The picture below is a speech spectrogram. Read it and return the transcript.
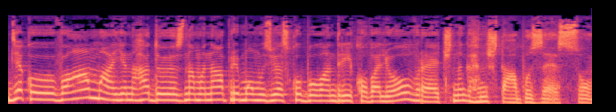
Дякую вам. Я нагадую, з нами на прямому зв'язку був Андрій Ковальов, речник генштабу ЗСУ.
